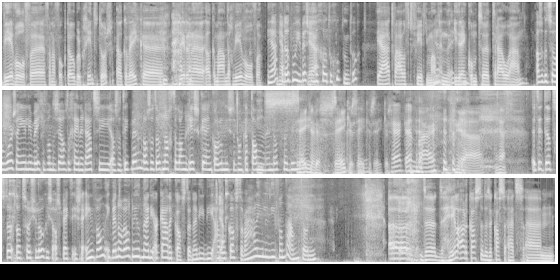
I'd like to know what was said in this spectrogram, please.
Weerwolf, uh, vanaf oktober begint het hoor. Elke week, uh, weer een, uh, elke maandag weerwolven. Ja, maar dat moet je best Ja. met een grote groep doen, toch? Ja, 12 tot 14 man. Ja, en ik- iedereen komt uh, trouw aan. Als ik het zo hoor, zijn jullie een beetje van dezelfde generatie als dat ik ben? Was het ook nachtenlang risken en kolonisten van Catan en dat soort dingen? Zeker, zeker, zeker, zeker. Herkenbaar. ja. ja. Het, dat, dat sociologische aspect is er één van. Ik ben nog wel benieuwd naar die arcadekasten, naar die, die oude kasten. Waar halen jullie die vandaan, Tony? Uh, de, de hele oude kasten, dus de kasten uit... Um, um,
